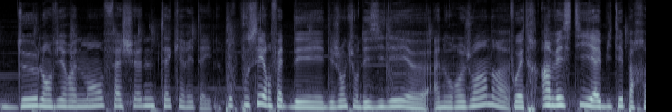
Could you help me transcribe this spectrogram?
de l'environnement fashion, tech et retail. Pour pousser en fait des, gens qui ont des idées à nous rejoindre, il faut être investi et habité par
